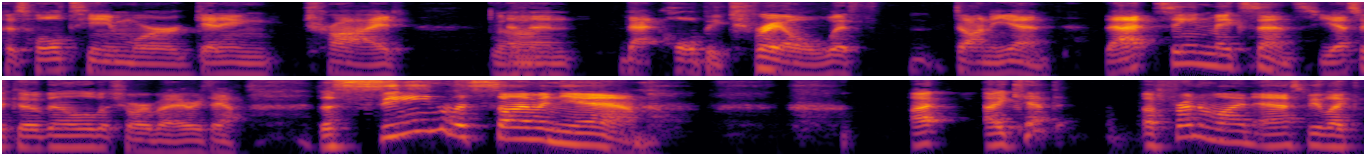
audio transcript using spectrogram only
his whole team were getting tried, Uh-huh. and then that whole betrayal with Donnie Yen. That scene makes sense. Yes, it could have been a little bit shorter, but everything else. The scene with Simon Yam, I I kept a friend of mine asked me like,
